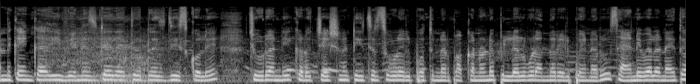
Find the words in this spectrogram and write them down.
అందుకే ఇంకా ఈ వెనస్డే అయితే డ్రెస్ తీసుకోలే. చూడండి ఇక్కడ వచ్చేసిన టీచర్స్ కూడా వెళ్ళిపోతున్నారు. పక్కన నుండి పిల్లలు కూడా అందరూ వెళ్ళిపోయినారు. శాండీ వాళ్ళని అయితే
